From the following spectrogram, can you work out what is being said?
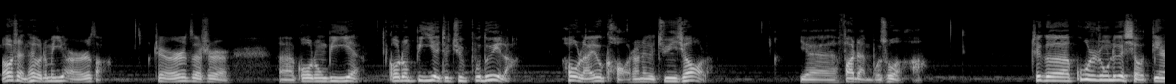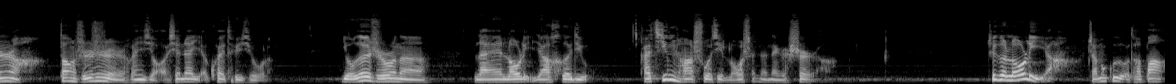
老沈他有这么一儿子，这儿子是呃高中毕业，高中毕业就去部队了，后来又考上那个军校了，也发展不错啊。这个故事中这个小丁啊，当时是很小，现在也快退休了。有的时候呢，来老李家喝酒，还经常说起老沈的那个事儿啊。这个老李啊。咱们贵友他爸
